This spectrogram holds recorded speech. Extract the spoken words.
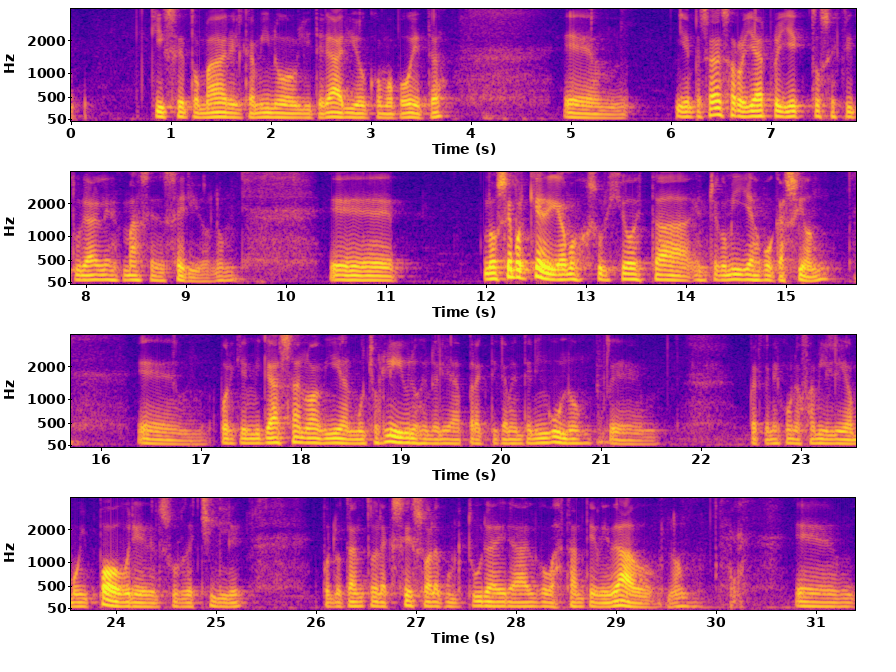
quise tomar el camino literario como poeta eh, y empecé a desarrollar proyectos escriturales más en serio. ¿no? Eh, no sé por qué, digamos, surgió esta, entre comillas, vocación eh, porque en mi casa no habían muchos libros, en realidad prácticamente ninguno. Pertenezco a una familia muy pobre del sur de Chile, por lo tanto el acceso a la cultura era algo bastante vedado. ¿no? Eh,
